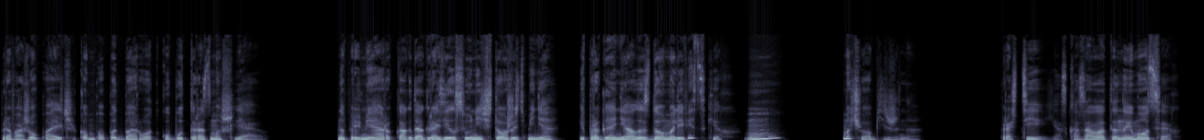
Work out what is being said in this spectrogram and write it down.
Провожу пальчиком по подбородку, будто размышляю. Например, когда грозился уничтожить меня и прогонял из дома Левицких? М? Мочу обижена. «Прости, я сказала это на эмоциях»,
